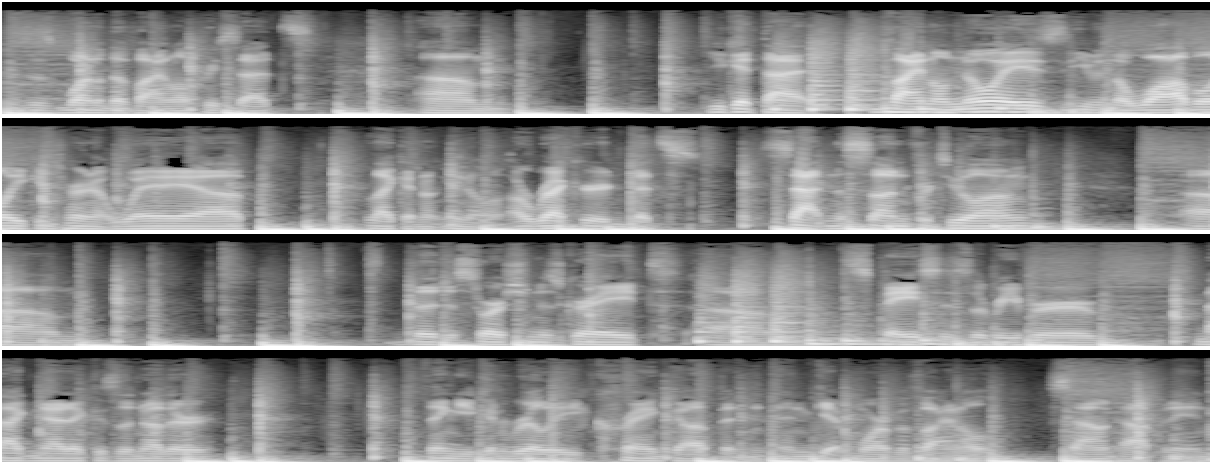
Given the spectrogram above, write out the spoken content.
This is one of the vinyl presets. Um, you get that vinyl noise, even the wobble. You can turn it way up, like a you know a record that's sat in the sun for too long. Um, the distortion is great. Um, space is the reverb, magnetic is another thing you can really crank up and, and get more of a vinyl sound happening.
